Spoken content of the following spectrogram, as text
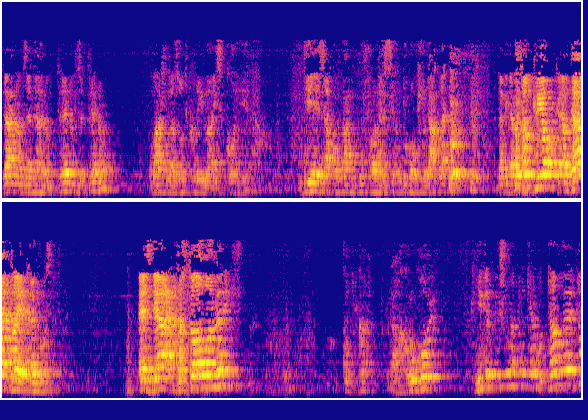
danom za danom, trenom za trenom, laž razotkriva iz korijena gdje je zakopan kufr, onaj sihr duboki odakle, da bi ga razotkrio, e, kaj odakle je krenuo sve. SDA, nastala u Americi. Ko ti kaže? Ja, krugovi, knjige pišu na tu temu, tamo je to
